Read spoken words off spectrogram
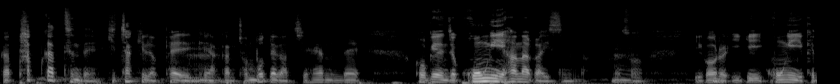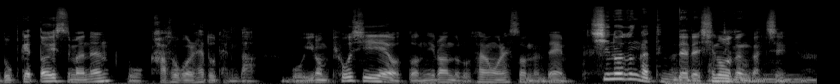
그러니까 탑 같은데 기찻길 옆에 이렇게 음. 약간 전봇대 같이 했는데 거기에 이제 공이 하나가 있습니다. 그래서 이거를 이게 공이 이렇게 높게 떠 있으면은 뭐 가속을 해도 된다. 뭐 이런 표시의 어떤 일환으로 사용을 했었는데 신호등 같은 거. 네네 신호등 같이 음.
